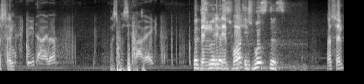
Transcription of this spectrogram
Was denn? Links steht einer. Was passiert? Fahr rechts. Könnte In- schwören, in dass dem ich, Porsche? ich wusste es. Was denn?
